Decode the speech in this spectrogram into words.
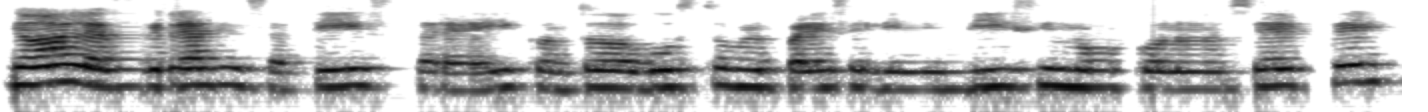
No, las gracias a ti, estar ahí con todo gusto, me parece lindísimo conocerte.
